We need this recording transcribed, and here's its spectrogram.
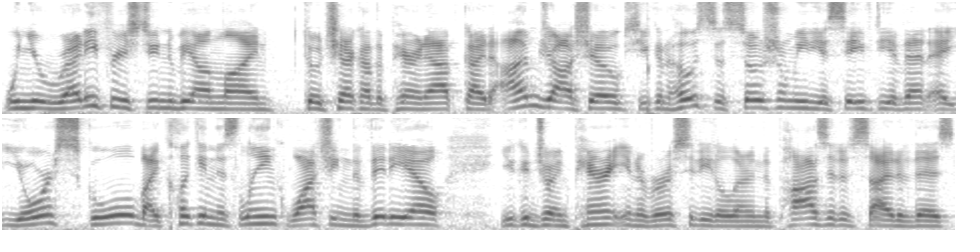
When you're ready for your student to be online, go check out the Parent App Guide. I'm Josh Ochs. You can host a social media safety event at your school by clicking this link, watching the video. You can join Parent University to learn the positive side of this.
